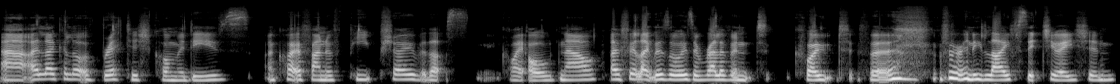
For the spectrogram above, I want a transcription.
Uh, I like a lot of British comedies. I'm quite a fan of Peep Show, but that's quite old now. I feel like there's always a relevant quote for for any life situation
